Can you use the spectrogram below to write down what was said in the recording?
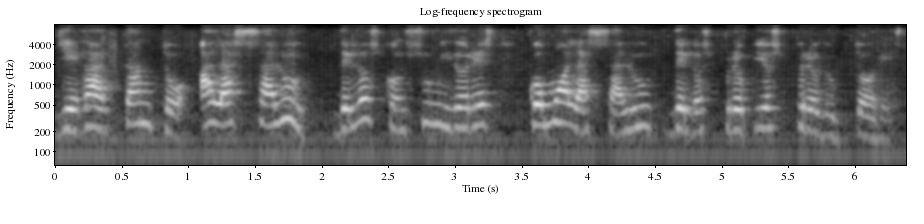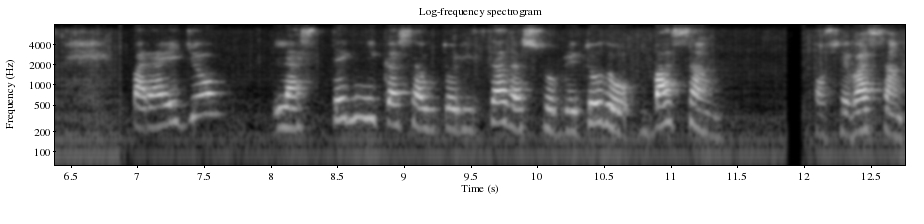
llegar tanto a la salud de los consumidores como a la salud de los propios productores. Para ello, las técnicas autorizadas sobre todo basan o se basan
